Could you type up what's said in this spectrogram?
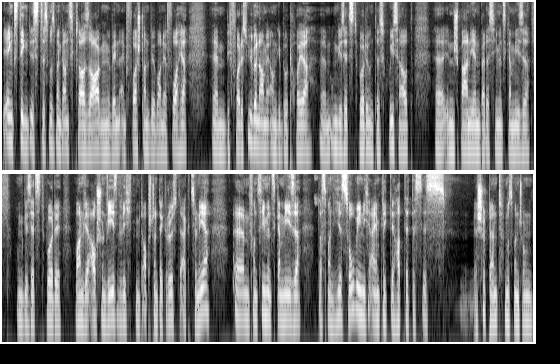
beängstigend ist, das muss man ganz klar sagen, wenn ein Vorstand, wir waren ja vorher, ähm, bevor das Übernahmeangebot heuer ähm, umgesetzt wurde und der Squeeze-Out äh, in Spanien bei der Siemens Gamesa umgesetzt wurde, waren wir auch schon wesentlich mit Abstand der größte Aktionär ähm, von Siemens Gamesa. Dass man hier so wenig Einblicke hatte, das ist erschütternd, muss man schon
